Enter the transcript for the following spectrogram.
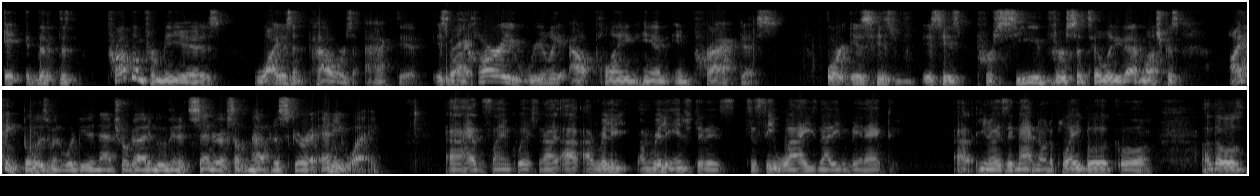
it, it, the, the problem for me is why isn't Powers active? Is right. Mekari really outplaying him in practice, or is his is his perceived versatility that much? Because I think Bozeman would be the natural guy to move in at center if something happened to Skura anyway. I have the same question. I, I, I really, I'm really interested in, to see why he's not even being active. Uh, you know, is it not on the playbook, or are those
